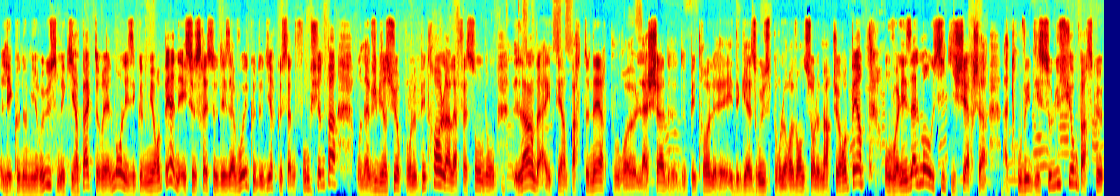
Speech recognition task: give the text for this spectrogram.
l'économie russe, mais qui impactent réellement les économies européennes. Et ce serait se désavouer que de dire que ça ne fonctionne pas. On a vu bien sûr pour le pétrole hein, la façon dont l'Inde a été un partenaire pour l'achat de, pétrole et de gaz russe pour le revendre sur le marché européen. On voit les Allemands aussi qui cherchent à, à trouver des solutions parce que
